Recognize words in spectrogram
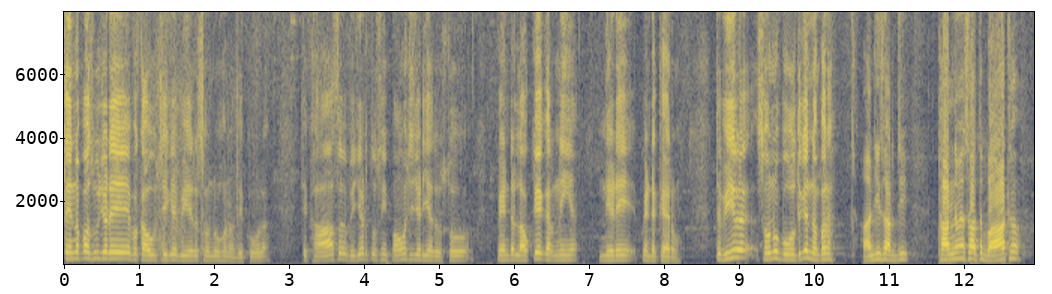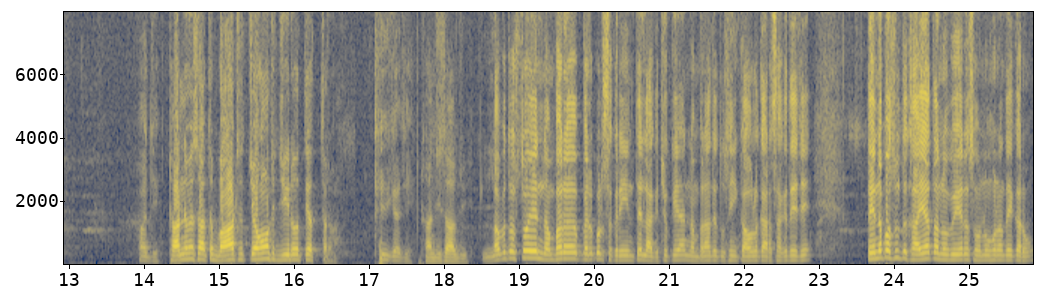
ਤਿੰਨ ਪਸ਼ੂ ਜਿਹੜੇ ਵਿਕਾਊ ਸੀਗੇ ਵੀਰ ਸੋਨੂੰ ਹੋਣਾ ਦੇ ਕੋਲ। ਤੇ ਖਾਸ ਵਿਜਿਟ ਤੁਸੀਂ ਪਹੁੰਚ ਜਿਹੜੀ ਆ ਦੋਸਤੋ ਪਿੰਡ ਲੌਕੇ ਕਰਨੀ ਆ ਨੇੜੇ ਪਿੰਡ ਕੈਰੋਂ। ਤੇ ਵੀਰ ਸੋਨੂੰ ਬੋਲ ਦਈਏ ਨੰਬਰ? ਹਾਂਜੀ ਸਰ ਜੀ 98762 ਹਾਂਜੀ। 9872644073 ਠੀਕ ਹੈ ਜੀ। ਹਾਂਜੀ ਸਾਹਿਬ ਜੀ। ਲਓ ਦੋਸਤੋ ਇਹ ਨੰਬਰ ਬਿਲਕੁਲ ਸਕਰੀਨ ਤੇ ਲੱਗ ਚੁੱਕੇ ਆ ਨੰਬਰਾਂ ਤੇ ਤੁਸੀਂ ਕਾਲ ਕਰ ਸਕਦੇ ਜੇ। ਤਿੰਨ ਪਸ਼ੂ ਦਿਖਾਇਆ ਤੁਹਾਨੂੰ ਵੀਰ ਸੋਨੂ ਹੁਣਾਂ ਦੇ ਘਰੋਂ।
